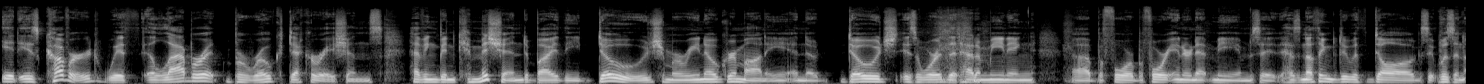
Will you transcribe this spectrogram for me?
It is covered with elaborate Baroque decorations, having been commissioned by the Doge Marino Grimani. And no, Doge is a word that had a meaning uh, before before internet memes. It has nothing to do with dogs. It was an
